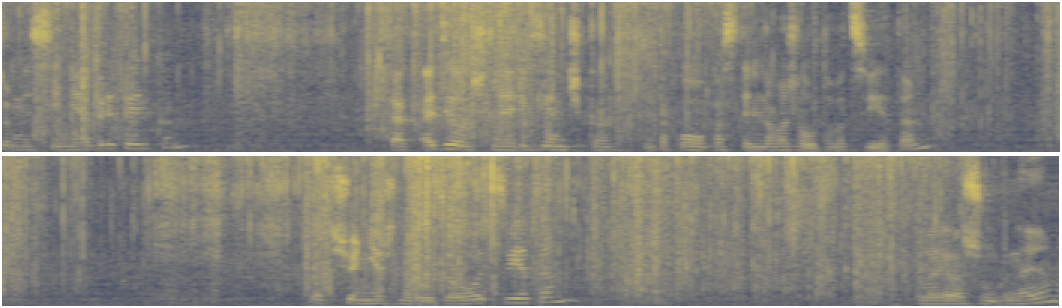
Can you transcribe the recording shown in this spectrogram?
темно-синяя бретелька. Так, отделочная резиночка такого пастельного желтого цвета. Вот еще нежно-розового цвета. Ажурная.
